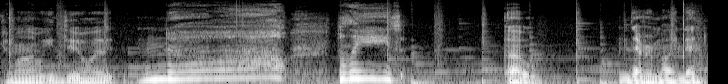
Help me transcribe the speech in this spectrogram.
Come on, we can do it. No! Please! Oh. Never mind then.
